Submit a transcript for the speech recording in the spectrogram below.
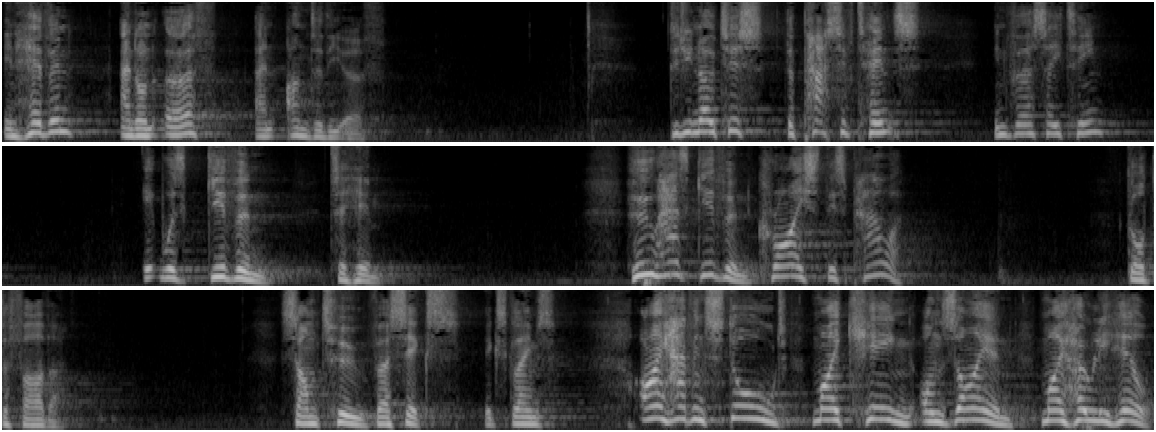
in heaven and on earth and under the earth. Did you notice the passive tense in verse 18? It was given to him. Who has given Christ this power? God the Father. Psalm 2, verse 6 exclaims, I have installed my King on Zion, my holy hill.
